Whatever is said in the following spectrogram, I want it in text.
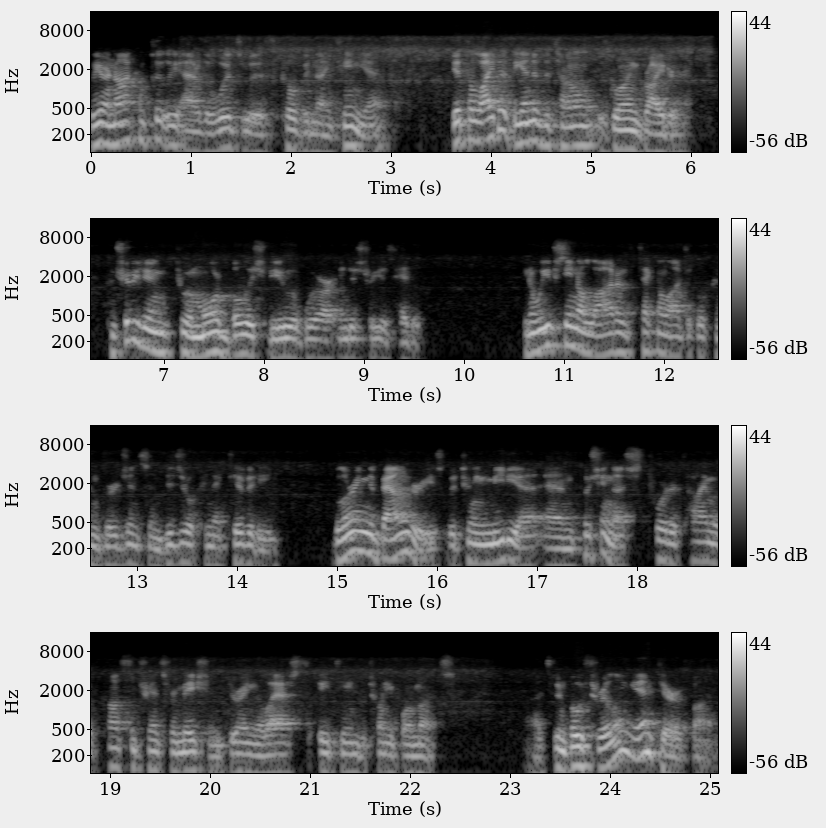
We are not completely out of the woods with COVID 19 yet, yet the light at the end of the tunnel is growing brighter, contributing to a more bullish view of where our industry is headed. You know, we've seen a lot of technological convergence and digital connectivity blurring the boundaries between media and pushing us toward a time of constant transformation during the last 18 to 24 months. Uh, it's been both thrilling and terrifying.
